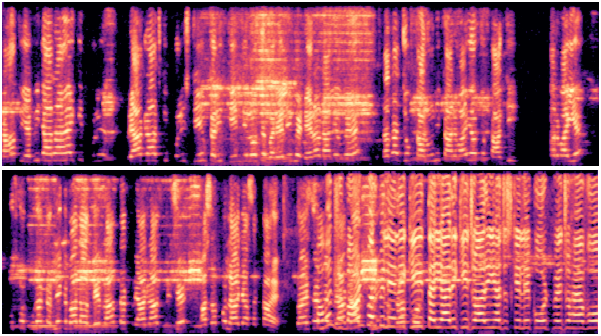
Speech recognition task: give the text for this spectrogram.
कहा तो यह भी जा रहा है कि प्रयागराज की पुलिस टीम करीब तीन दिनों से बरेली में डेरा डाले हुए है तथा जो कानूनी कार्रवाई और जो कागज़ी कार्रवाई है उसको पूरा करने के बाद आज देर रात तक प्रयागराज फिर से असम को लाया जा सकता है। तो ऐसे पवन रिमांड पर भी लेने की तैयारी की जा रही है जिसके लिए कोर्ट में जो है वो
